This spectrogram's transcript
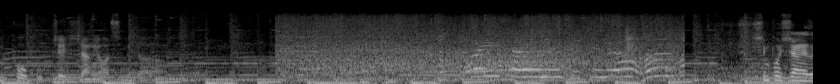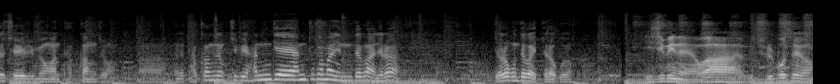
국제시장에 왔습니다. 신포시장에서 제일 유명한 닭강정. 아, 닭강정 집이 한 개, 한두 개만 있는 데가 아니라 여러 군데가 있더라고요. 이 집이네. 와, 여기 줄 보세요.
